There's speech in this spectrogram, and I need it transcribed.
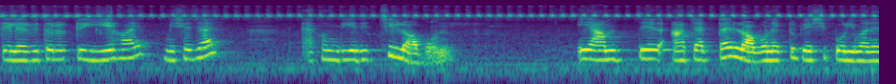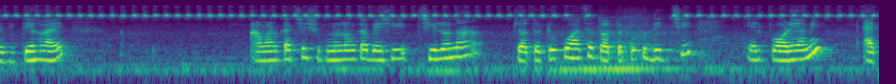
তেলের ভিতর একটু ইয়ে হয়, মিশে যায়। এখন দিয়ে দিচ্ছি লবণ। এই আমদের আচারটায় লবণ একটু বেশি পরিমাণে দিতে হয়। আমার কাছে শুকনো লঙ্কা বেশি ছিল না, যতটুকু আছে ততটুকু দিচ্ছি। এরপরে আমি অ্যাড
